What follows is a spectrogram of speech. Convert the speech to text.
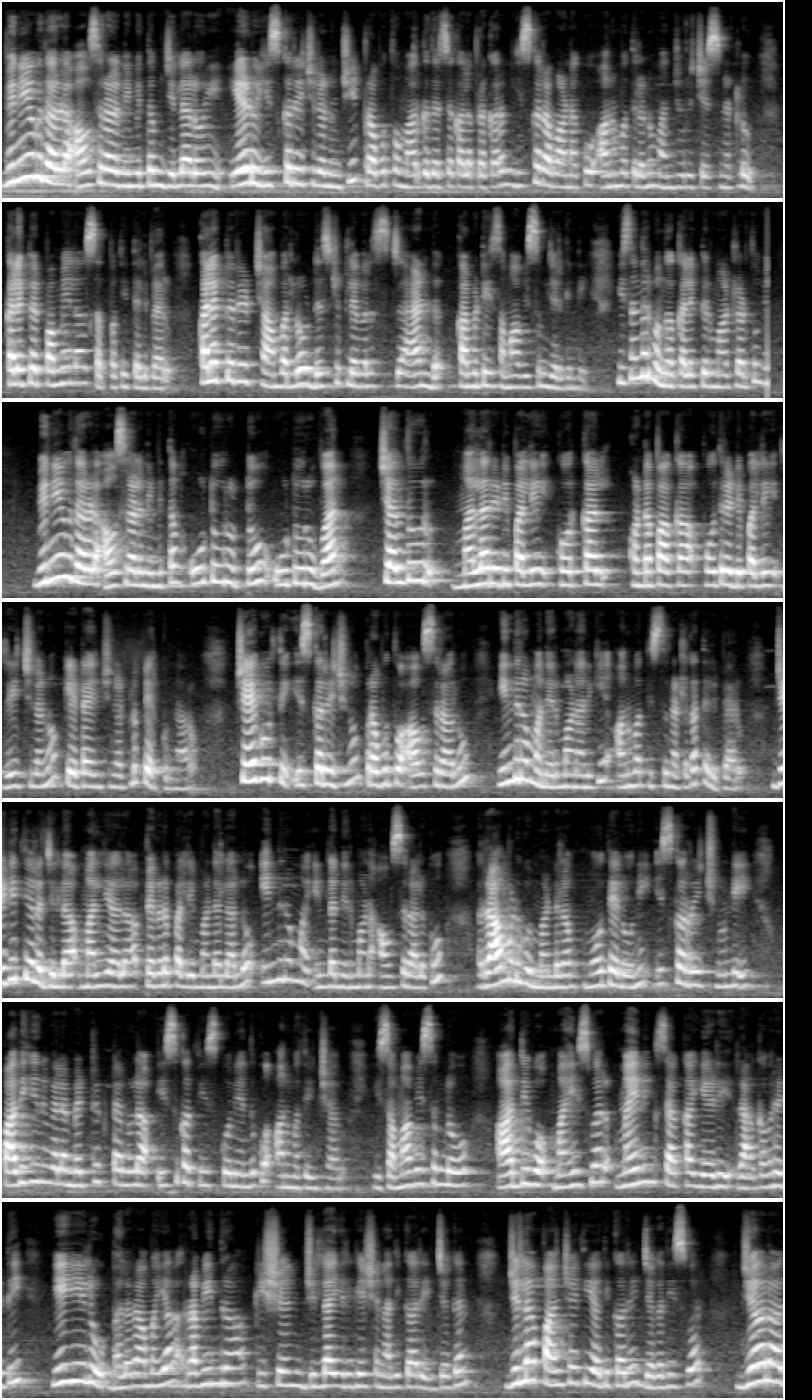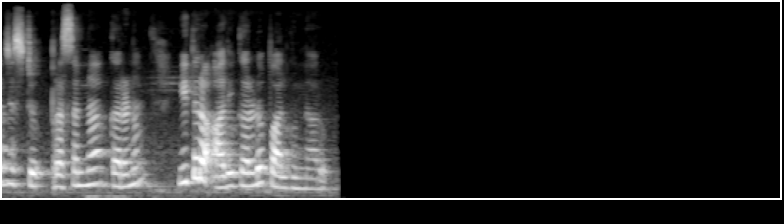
వినియోగదారుల అవసరాల నిమిత్తం జిల్లాలోని ఏడు ఇసుక రీచ్ల నుంచి ప్రభుత్వ మార్గదర్శకాల ప్రకారం ఇసుక రవాణాకు అనుమతులను మంజూరు చేసినట్లు కలెక్టర్ పమ్మేలా సత్పతి తెలిపారు. కలెక్టరేట్ ఛాంబర్లో డిస్టిక్ లెవెల్ స్టాండ్ కమిటీ సమావేశం జరిగింది. ఈ సందర్భంగా కలెక్టర్ మాట్లాడుతూ వినియోగదారుల అవసరాల నిమిత్తం ఊటూరు టూ ఊటూరు వన్ చల్దూర్ మల్లారెడ్డిపల్లి కోర్కల్ కొండపాక పోతిరెడ్డిపల్లి రీచ్లను కేటాయించినట్లు పేర్కొన్నారు. చేగూర్తి ఇసుక రీచ్ను ప్రభుత్వ అవసరాలు ఇందిరమ్మ నిర్మాణానికి అనుమతిస్తున్నట్లుగా తెలిపారు. జగిత్యాల జిల్లా మల్యాల పెగడపల్లి మండలాల్లో ఇందిరమ్మ ఇండ్ల నిర్మాణ అవసరాలకు రామడుగు మండలం మోతేలోని ఇసుక రీచ్ నుండి పదిహేను వేల మెట్రిక్ టన్నుల ఇసుక తీసుకునేందుకు అనుమతించారు. ఈ సమావేశంలో ఆర్డీఓ మహేశ్వర్ మైనింగ్ శాఖ ఏడి రాఘవరెడ్డి ఈఈలు బలరామయ్య రవీంద్ర కిషన్ జిల్లా ఇరిగేషన్ అధికారి జగన్ జిల్లా పంచాయతీ అధికారి జగదీశ్వర్ జియాలజిస్ట్ ప్రసన్న కరణం ఇతర అధికారులు పాల్గొన్నారు.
